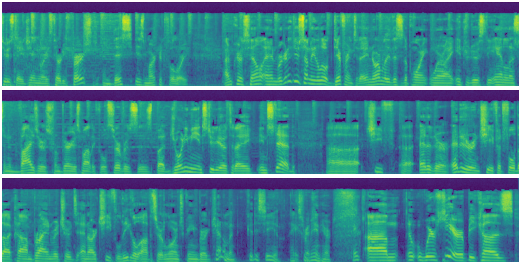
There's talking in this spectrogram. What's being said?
Tuesday, January 31st, and this is Market Foolery. I'm Chris Hill, and we're going to do something a little different today. Normally, this is the point where I introduce the analysts and advisors from various Motley Fool services, but joining me in studio today instead, uh, Chief uh, Editor, Editor in Chief at Fool.com, Brian Richards, and our Chief Legal Officer, Lawrence Greenberg. Gentlemen, good to see you. Thanks, Thanks for being here. Thank you. Um, we're here because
